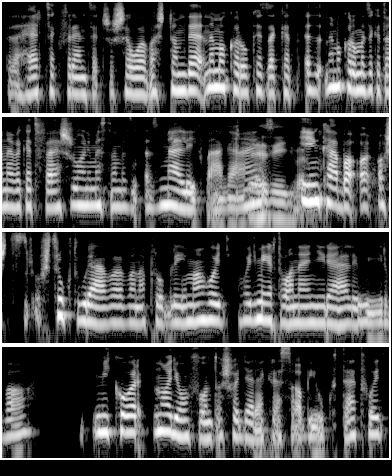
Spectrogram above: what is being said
például Herceg Ferencet sose olvastam, de nem akarok ezeket, ez, nem akarom ezeket a neveket felsorolni, mert ez, ez mellékvágány. Ez így van. Inkább a, a struktúrával van a probléma, hogy, hogy miért van ennyire előírva, mikor nagyon fontos, hogy gyerekre szabjuk. Tehát, hogy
